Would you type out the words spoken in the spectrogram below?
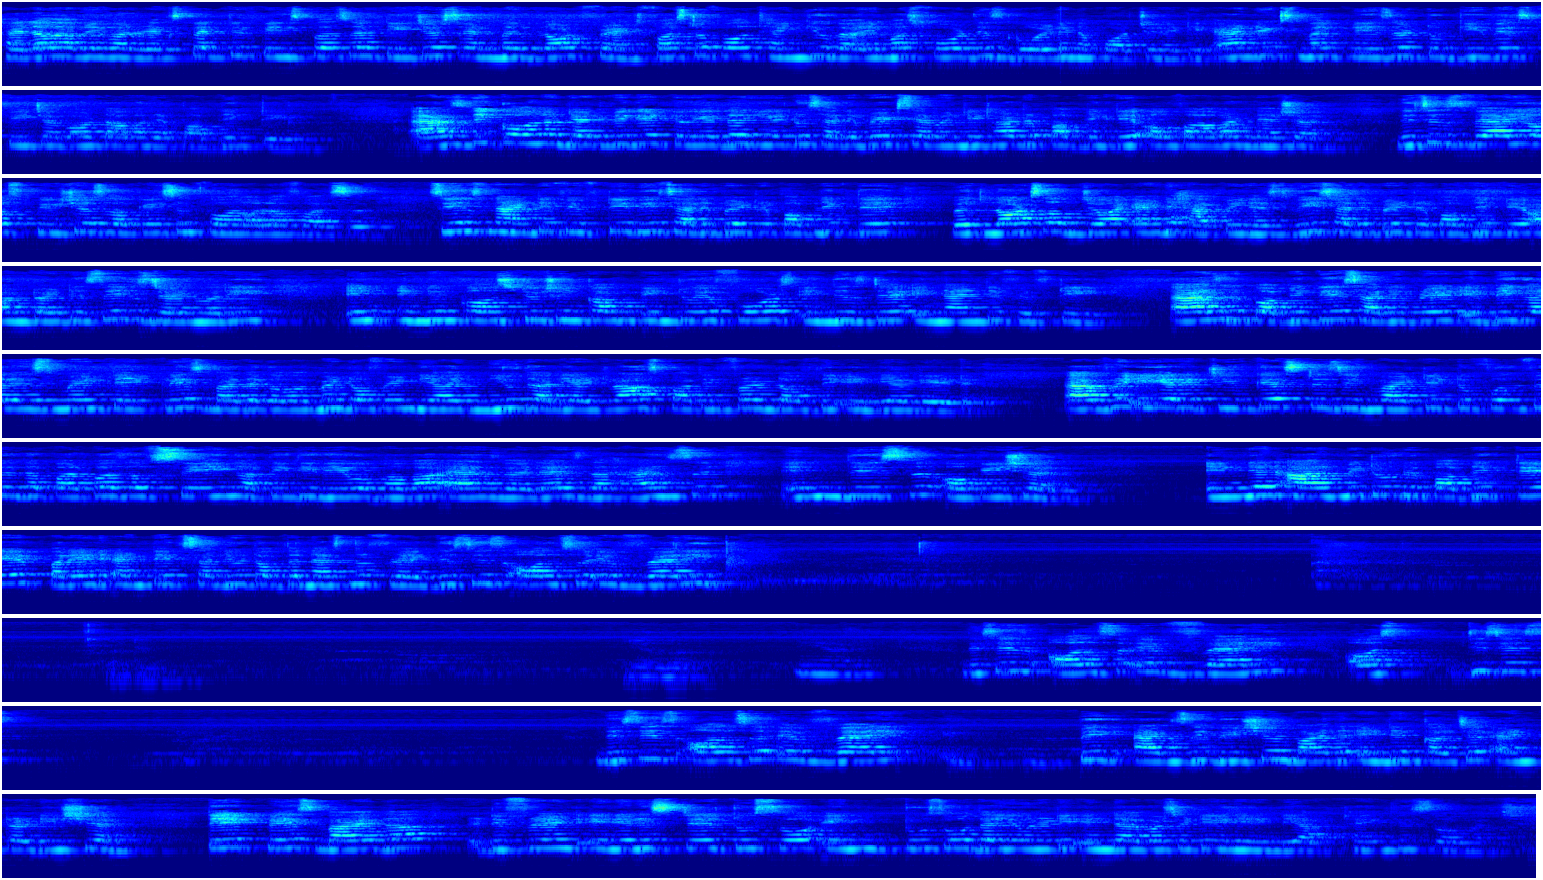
Hello everyone, respected principals and teachers and my beloved friends. First of all, thank you very much for this golden opportunity and it's my pleasure to give a speech about our Republic Day. As we honor that we get together here to celebrate 73rd Republic Day of our nation. This is very auspicious occasion for all of us. Since 1950, we celebrate Republic Day with lots of joy and happiness. We celebrate Republic Day on 26 January in Indian Constitution come into a force in this day in 1950. As Republic Day celebrate, a big arrangement take place by the government of India in New Delhi at Rajpath in front of the India Gate. Every year a chief guest is invited to fulfill the purpose of saying Atithi Devo Bhava as well as the hands in this occasion. Indian Army to Republic Day parade and take salute of the national flag. This is also a very yeah. Also a very this is this is also a very big exhibition by the Indian culture and tradition take place by the different Indian states to show in to show the unity in diversity in India. Thank you so much.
